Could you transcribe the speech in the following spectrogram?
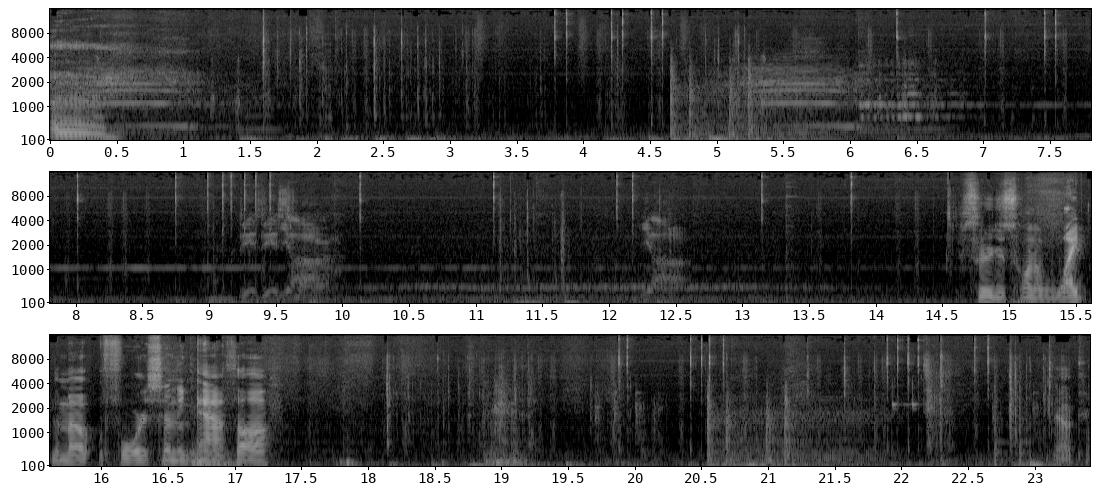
So we just want to wipe them out before sending Ath off. Okay.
